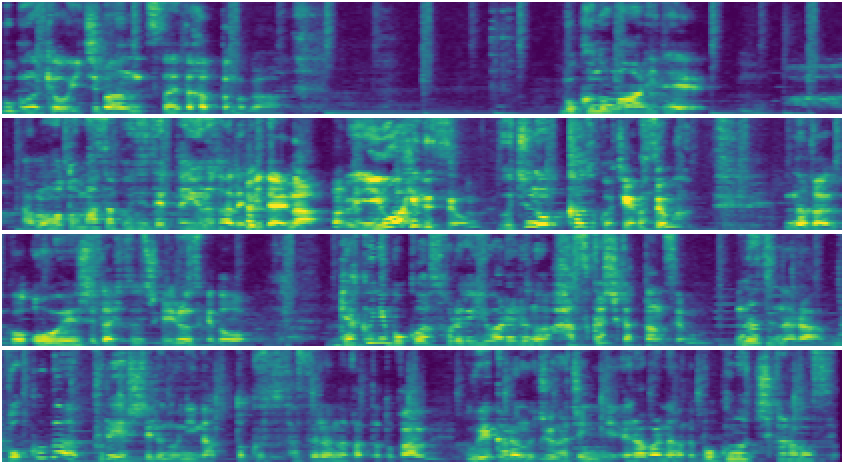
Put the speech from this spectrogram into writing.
僕が今日一番伝えたかったのが僕の周りで山本昌君に絶対許さねえみたいな いるわけですよ。うちの家族は違いますよ。なんかこう応援してた人たちがいるんですけど逆に僕はそれが言われるのが恥ずかしかったんですよ。なぜなら僕がプレーしてるのに納得させられなかったとか上からの18人に選ばれなかった僕の力のせ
